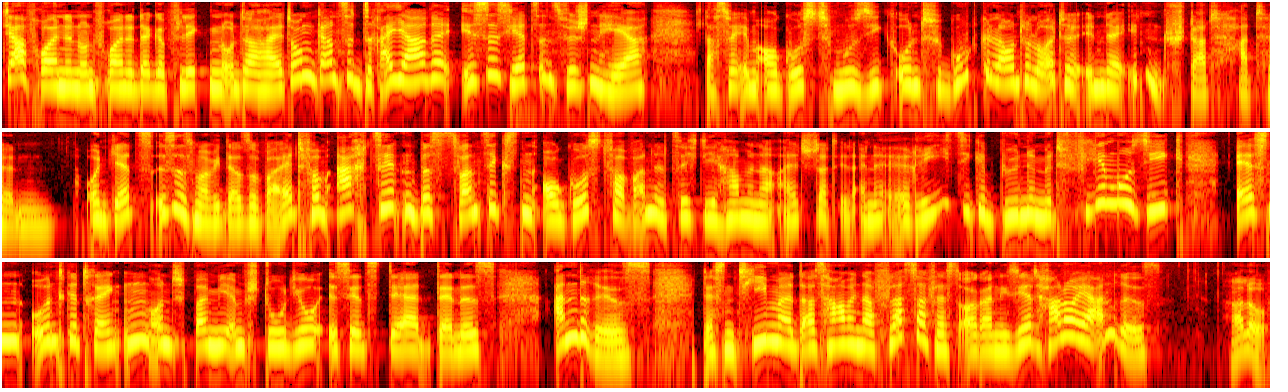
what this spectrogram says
Tja, Freundinnen und Freunde der gepflegten Unterhaltung, ganze drei Jahre ist es jetzt inzwischen her, dass wir im August Musik und gut gelaunte Leute in der Innenstadt hatten. Und jetzt ist es mal wieder soweit. Vom 18. bis 20. August verwandelt sich die Hamelner Altstadt in eine riesige Bühne mit viel Musik, Essen und Getränken. Und bei mir im Studio ist jetzt der Dennis Andres, dessen Team das Hamelner Pflasterfest organisiert. Hallo, Herr Andres. Hallo.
